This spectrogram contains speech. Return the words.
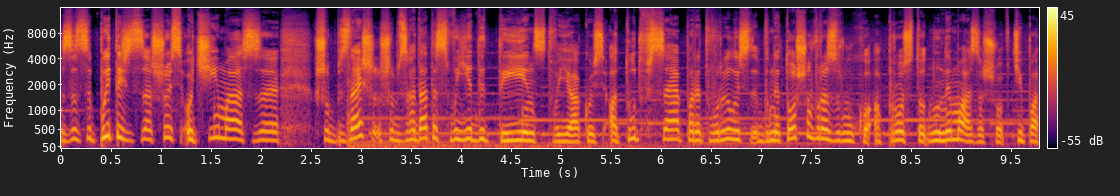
зацепитись за щось очима, з, щоб знаєш, щоб згадати своє дитинство якось. А тут все перетворилось в не то, що в розруху, а просто ну нема за що. Типа.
